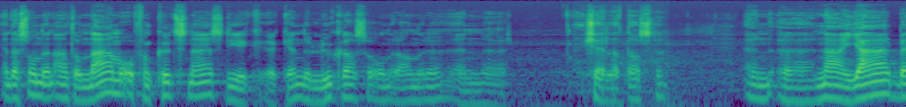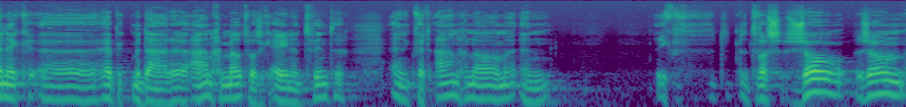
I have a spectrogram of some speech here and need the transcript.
En daar stonden een aantal namen op van kunstenaars die ik uh, kende. Lucas onder andere en uh, Charlotte Tasten. En uh, na een jaar ben ik, heb ik me daar aangemeld, was ik 21. En ik werd aangenomen en ik, het was zo, zo,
